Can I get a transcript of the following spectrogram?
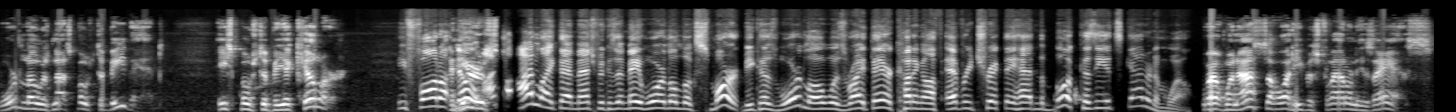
Wardlow is not supposed to be that. He's supposed to be a killer. He fought on. No, I, I like that match because it made Wardlow look smart because Wardlow was right there cutting off every trick they had in the book because he had scattered him well. Well, when I saw it, he was flat on his ass.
